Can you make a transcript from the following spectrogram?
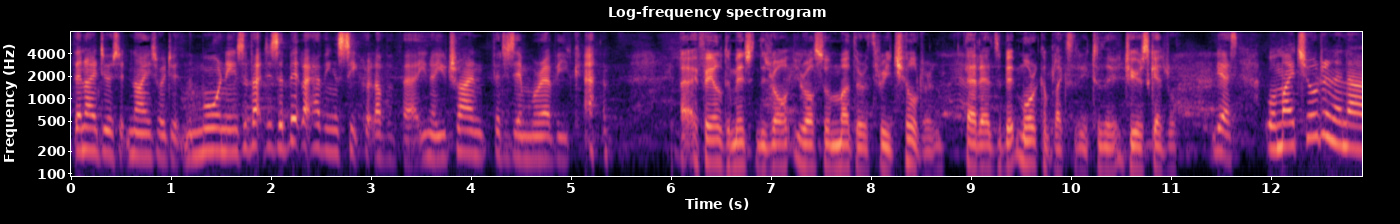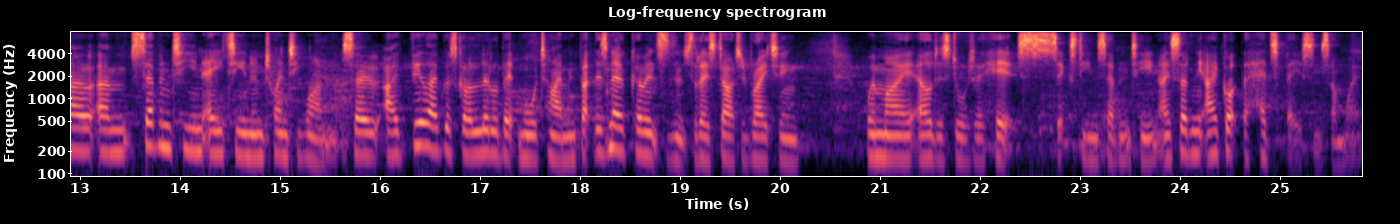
then I do it at night or I do it in the mornings. In fact, it's a bit like having a secret love affair. You know, you try and fit it in wherever you can. I failed to mention that you're also a mother of three children. That adds a bit more complexity to, the, to your schedule. Yes. Well, my children are now um, 17, 18, and 21. So I feel I've just got a little bit more time. In fact, there's no coincidence that I started writing when my eldest daughter hit 16, 17, I suddenly I got the headspace in some way.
